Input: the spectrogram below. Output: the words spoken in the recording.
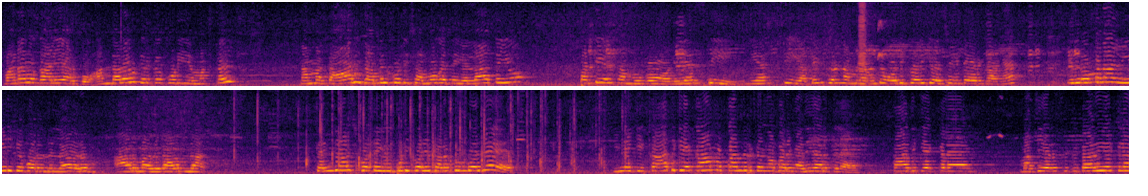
மண்டபம் காலியா இருக்கும். அந்த அளவுக்கு இருக்கக்கூடிய மக்கள் நம்ம தாதி தமிழ் குடி சமூகத்தை எல்லாத்தையும் பட்டியல் சமூகம் நீ எஸ்சி எஸ்டி அப்படின்னு சொல்லி நம்மளை வந்து ஒதுக்கி ஒதுக்கி வச்சுக்கிட்டே இருக்காங்க. இது ரொம்ப நாள் நீடிக்க போறது இல்ல வெறும் ஆறு மாத காலம் தான் சென்ட் ஜார்ஜ் கோட்டையில் குடிக்கொடி பறக்கும் போது இன்னைக்கு காது கேட்காம உட்கார்ந்துருக்காங்க பாருங்க அதிகாரத்துல. காது கேட்கல மத்திய அரசுக்கு காது கேட்கல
